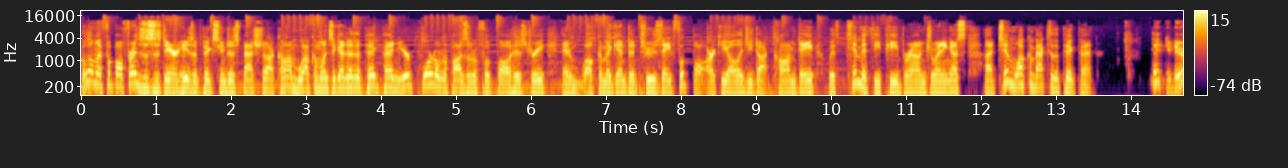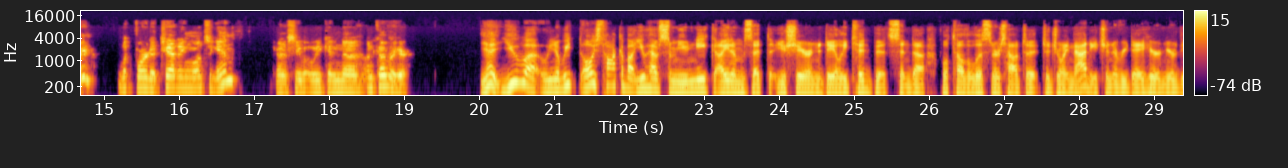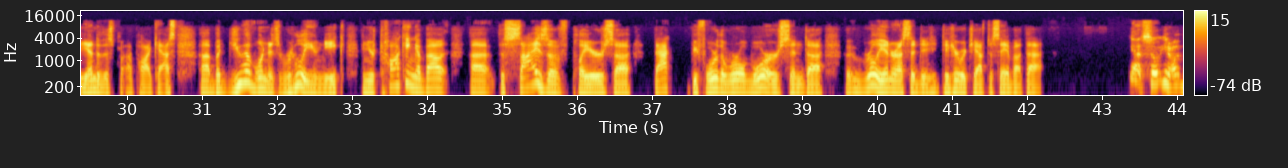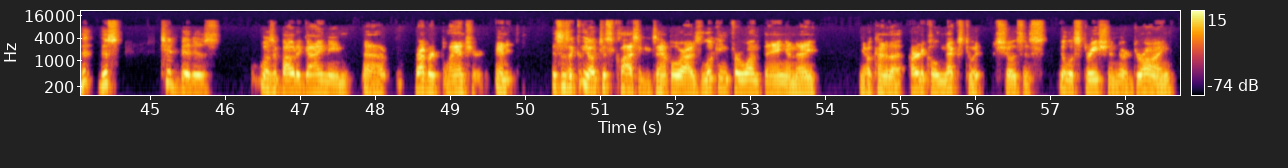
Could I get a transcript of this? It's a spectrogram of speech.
Hello, my football friends. This is Darren Hayes at pigskindispatch.com. Welcome once again to the Pigpen, your portal to positive football history, and welcome again to Tuesday footballarchaeology.com day with Timothy P. Brown joining us. Uh, Tim, welcome back to the Pigpen. Thank you, Darren. Look forward to chatting once again, trying to see what we can uh, uncover here. Yeah, you uh, you know we always talk about you have some unique items that, that you share in the daily tidbits, and uh, we'll tell the listeners how to to join that each and every day here near the end of this uh, podcast. Uh, but you have one that's really unique, and you're talking about uh, the size of players uh, back before the World Wars, and really interested to, to hear what you have to say about that. Yeah, so you know th- this tidbit is was about a guy named Robert Blanchard, and this is a you know just classic example where I was looking for one thing and I, you know, kind of the article next to it shows this illustration or drawing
